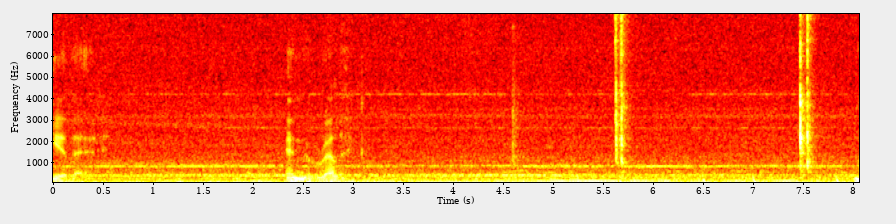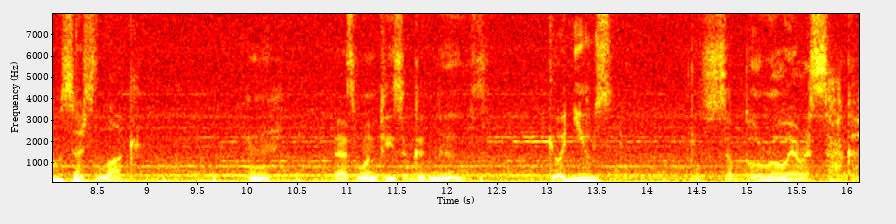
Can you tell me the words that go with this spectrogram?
hear that. And the relic. No such luck. Hmm. That's one piece of good news. Good news? Saburo Arasaka.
